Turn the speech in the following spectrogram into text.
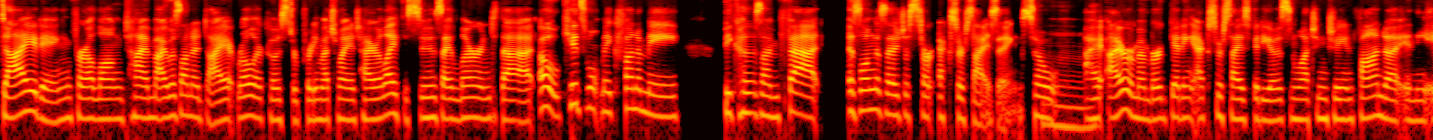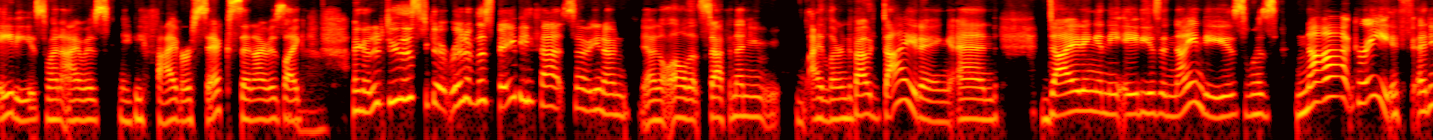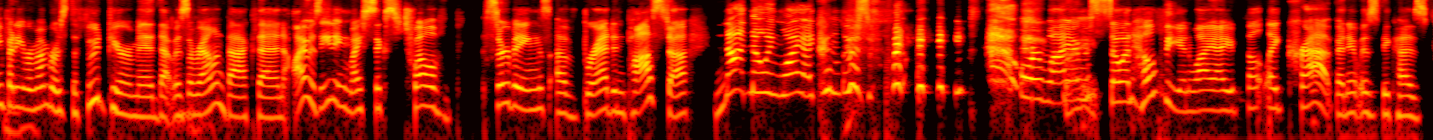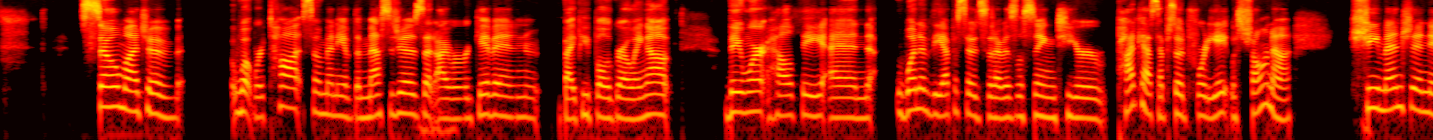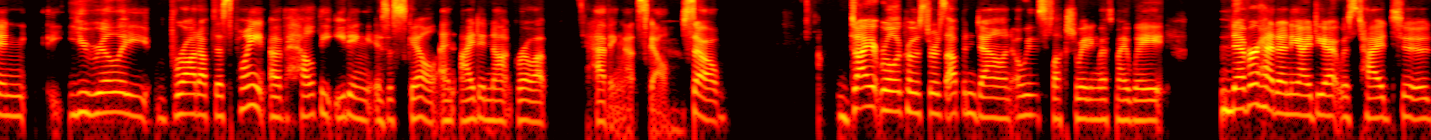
dieting for a long time. I was on a diet roller coaster pretty much my entire life. As soon as I learned that, oh, kids won't make fun of me because I'm fat, as long as I just start exercising. So mm. I, I remember getting exercise videos and watching Jane Fonda in the 80s when I was maybe five or six. And I was like, yeah. I got to do this to get rid of this baby fat. So, you know, and all that stuff. And then you, I learned about dieting and dieting in the 80s and 90s was not great. If anybody remembers the food pyramid that was around back then, I was eating my six to 12 servings of bread and pasta, not knowing why I couldn't lose weight or why right. I was so unhealthy and why I felt like crap. And it was because so much of what we're taught, so many of the messages that I mm-hmm. were given by people growing up, they weren't healthy. And one of the episodes that I was listening to your podcast, episode 48 with Shauna, she mentioned and you really brought up this point of healthy eating is a skill. And I did not grow up having that skill. So, diet roller coasters up and down, always fluctuating with my weight. Never had any idea it was tied to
